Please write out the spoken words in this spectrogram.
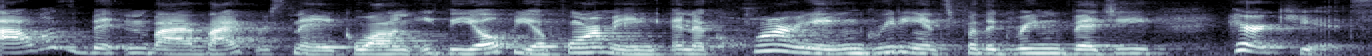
I was bitten by a viper snake while in Ethiopia farming and acquiring ingredients for the green veggie hair kits.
